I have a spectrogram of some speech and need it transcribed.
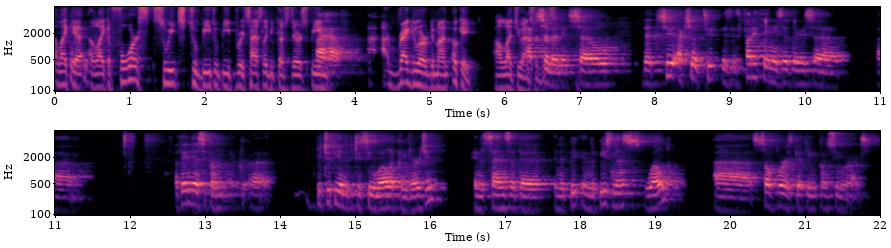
like a like a forced switch to B2B precisely because there's been a, a, regular demand? Okay, I'll let you answer. Absolutely. This. So the two actually two the funny thing is that there is a um, I think there's a uh, B2B and B2C world are converging in the sense that the in the in the business world uh, software is getting consumerized.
